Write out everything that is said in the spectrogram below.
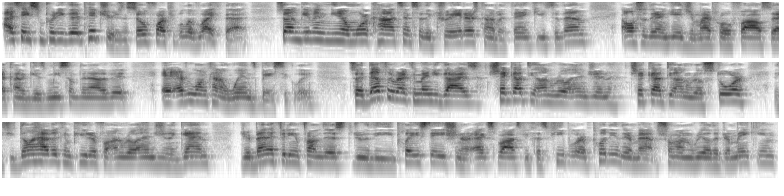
I take some pretty good pictures, and so far people have liked that. So I'm giving you know more content to the creators, kind of a thank you to them. Also, they're engaging my profile, so that kind of gives me something out of it. And everyone kind of wins basically. So I definitely recommend you guys check out the Unreal Engine, check out the Unreal Store. If you don't have a computer for Unreal Engine, again, you're benefiting from this through the PlayStation or Xbox because people are putting their maps from Unreal that they're making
